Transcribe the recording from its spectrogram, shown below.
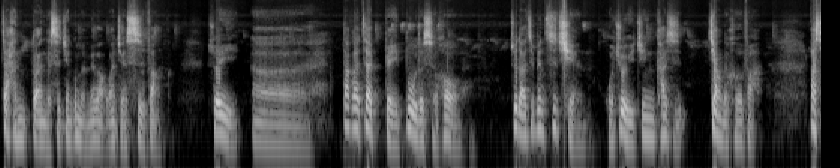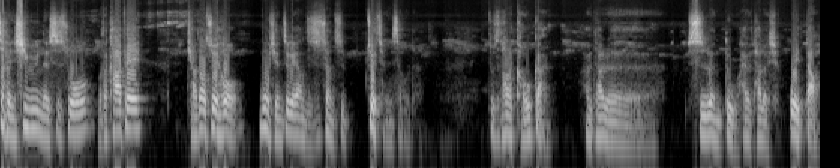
在很短的时间根本没办法完全释放，所以呃，大概在北部的时候，就来这边之前，我就已经开始这样的喝法。那是很幸运的是说，我的咖啡调到最后，目前这个样子是算是最成熟的，就是它的口感，还有它的湿润度，还有它的味道，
